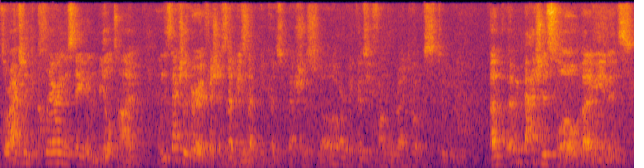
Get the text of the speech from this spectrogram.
So we're actually declaring the state in real time. And it's actually very efficient. Is I that, mean, that because Bash is slow or because you found the right hooks to? Um, I mean, Bash is slow, but I mean, it's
